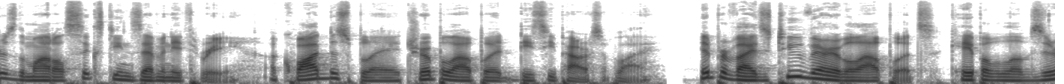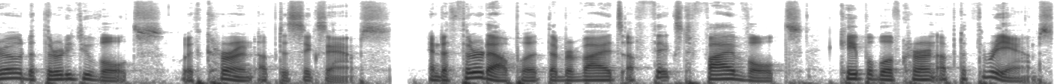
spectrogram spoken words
is the model 1673, a quad display triple output DC power supply. It provides two variable outputs capable of 0 to 32 volts with current up to 6 amps, and a third output that provides a fixed 5 volts capable of current up to 3 amps.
